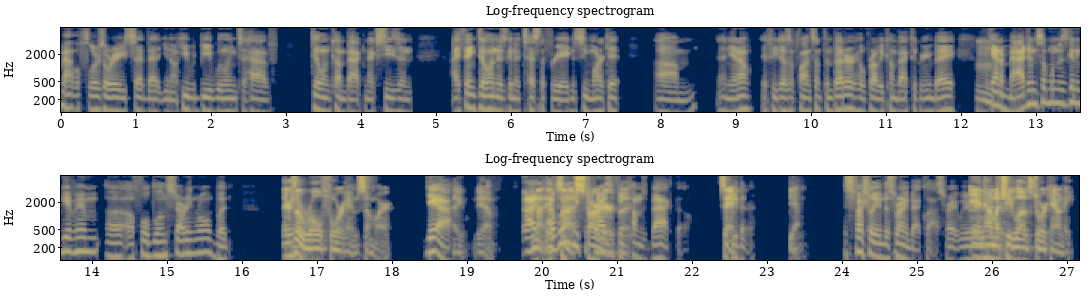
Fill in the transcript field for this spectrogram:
Matt LaFleur's already said that, you know, he would be willing to have Dillon come back next season. I think Dillon is going to test the free agency market. Um, and, you know, if he doesn't find something better, he'll probably come back to Green Bay. Mhm. Can't imagine someone is going to give him a, a full blown starting role, but There's a role for him somewhere. yeah, Like, yeah. I, not- I wouldn't not a be surprised starter, if he comes back though Same. either. Yeah. especially in this running back class, right? We And how much he loves Door County.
